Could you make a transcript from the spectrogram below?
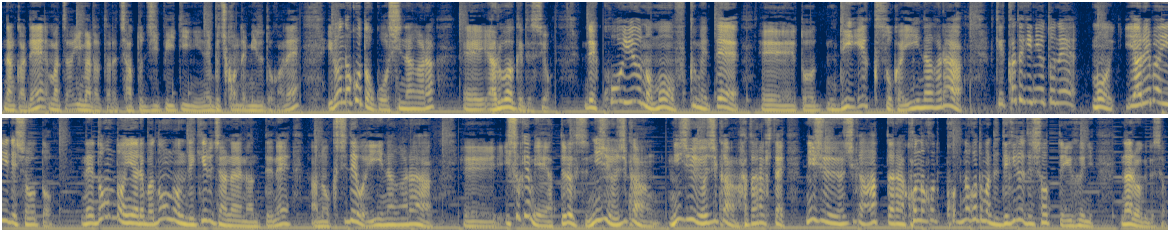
なんかね、まあ、今だったらチャット GPT にね、ぶち込んでみるとかね、いろんなことをこうしながら、えー、やるわけですよ。で、こういうのも含めて、えっ、ー、と、DX とか言いながら、結果的に言うとね、もうやればいいでしょうと。ね、どんどんやればどんどんできるじゃないなんてね、あの、口では言いながら、えー、一生懸命やってるわけですよ。24時間、24時間働きたい。24時間あったら、こんなこと、こんなことまでできるでしょっていうふうになるわけですよ。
